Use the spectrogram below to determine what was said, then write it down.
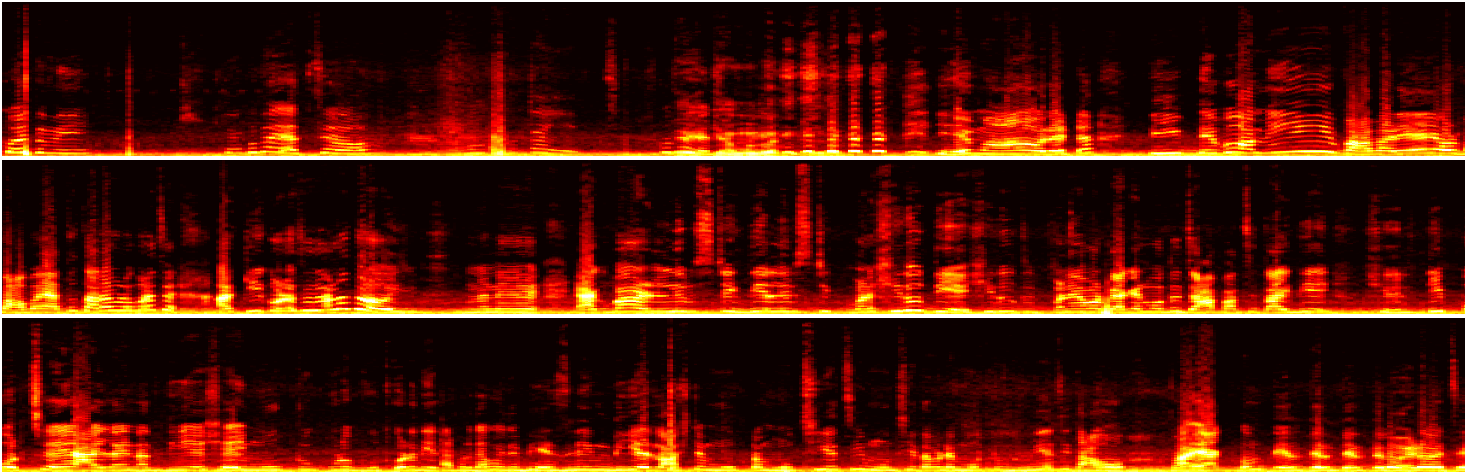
কই তুমি? তুমি কোথায় যাচ্ছ? কোথায় যাচ্ছ? কেমন লাগছে? এ মা ওর একটা টিপ দেবো আমি? বাবারে ওর বাবা এত তাড়াহুড়ো করেছে। আর কি করেছে জানো তো? ওই মানে একবার লিপস্টিক দিয়ে লিপস্টিক মানে সিঁদুর দিয়ে, সিঁদুর মানে আমার ব্যাগের মধ্যে যা পাচ্ছে তাই দিয়ে টিপ করছে আইলাইনার দিয়ে সেই মুখ টুক পুরো ভূত করে দিয়ে তারপরে দেখো যে ভেজলিন দিয়ে লাস্টে মুখটা মুছিয়েছি, মুছিয়ে তারপরে মুখ টুক ধুয়েছি, তাও ভাই একদম তেল তেল তেল তেল হয়ে রয়েছে।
